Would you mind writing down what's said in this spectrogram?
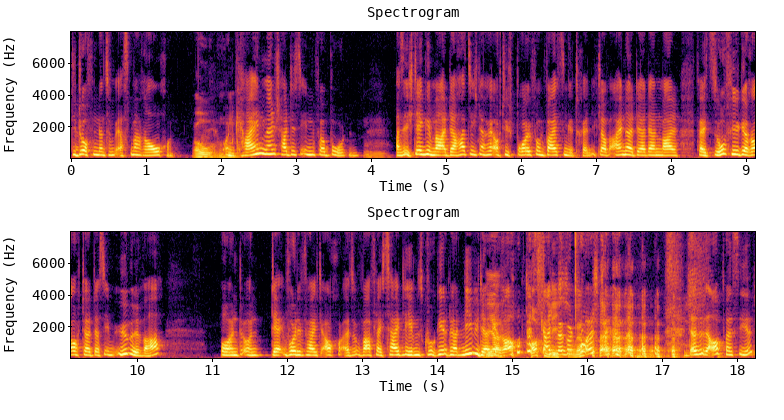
die durften dann zum ersten Mal rauchen. Oh, und kein Mensch hat es ihnen verboten. Mhm. Also ich denke mal, da hat sich nachher auch die Spreu vom Weizen getrennt. Ich glaube, einer, der dann mal vielleicht so viel geraucht hat, dass ihm übel war, und, und der wurde vielleicht auch, also war vielleicht zeitlebens kuriert und hat nie wieder ja, geraucht. Das kann ich mir gut ne? vorstellen. das ist auch passiert.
